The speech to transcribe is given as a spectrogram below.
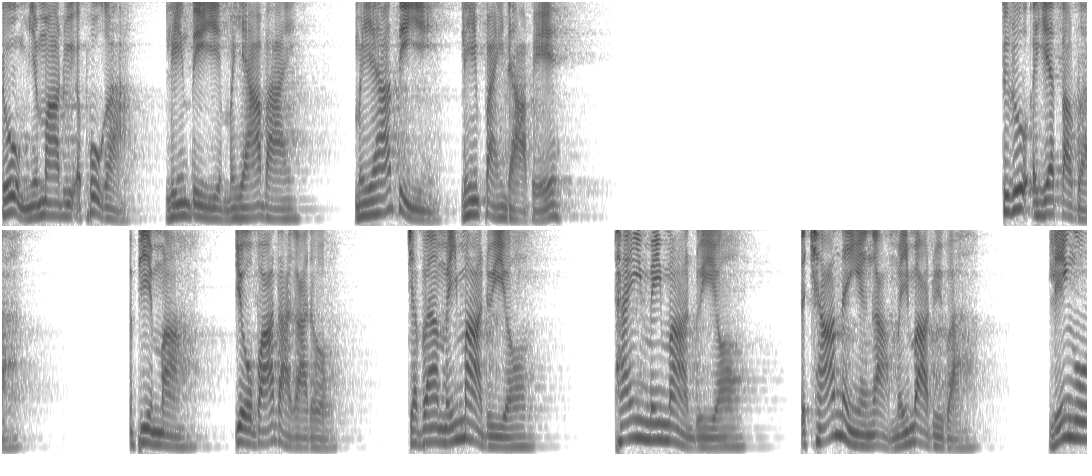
တို့မြန်မာတွေအဖို့ကလင်းသေးရင်မရားပိုင်မရားသေးရင်လင်းပိုင်တာပဲသူတို့အရက်တောက်တာအပြင်မှာပျော်ပါတာကတော့ဂျပန်မိန်းမတွေရော ထိုင်းမိန်းမတွေရော တခြားနိုင်ငံကမိန်းမတွေပါလင်းကို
